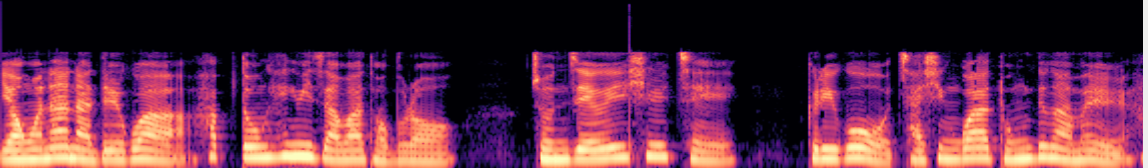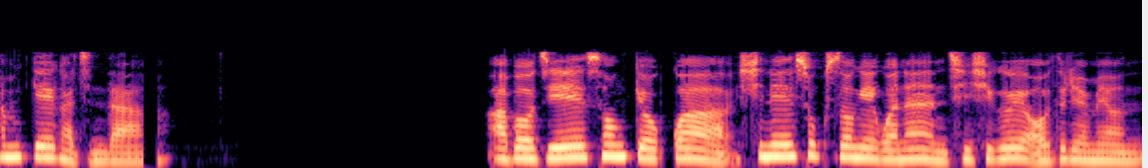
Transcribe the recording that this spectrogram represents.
영원한 아들과 합동 행위자와 더불어 존재의 실체, 그리고 자신과 동등함을 함께 가진다. 아버지의 성격과 신의 속성에 관한 지식을 얻으려면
